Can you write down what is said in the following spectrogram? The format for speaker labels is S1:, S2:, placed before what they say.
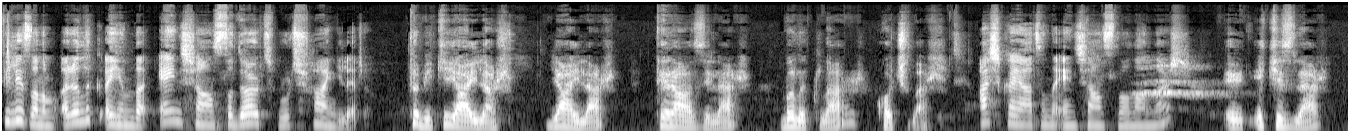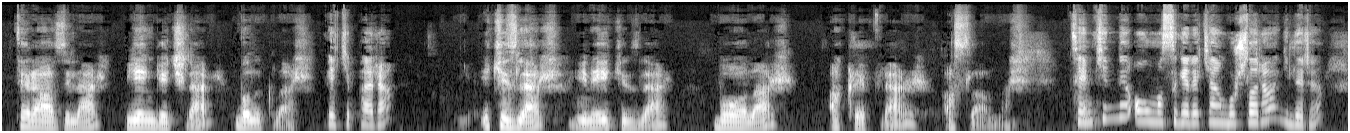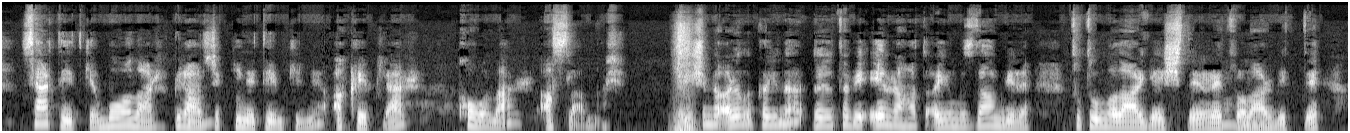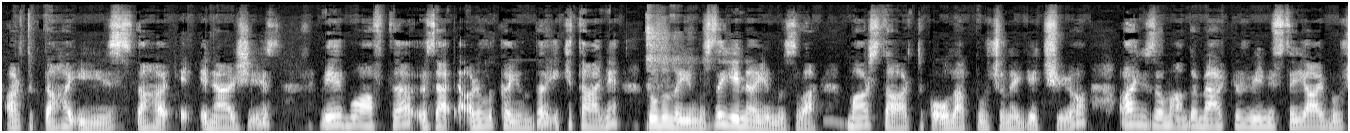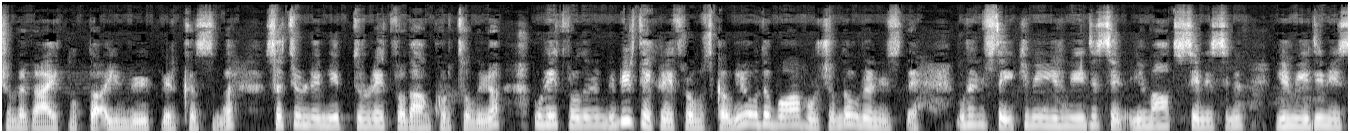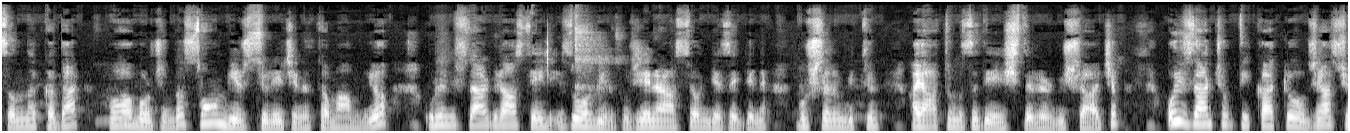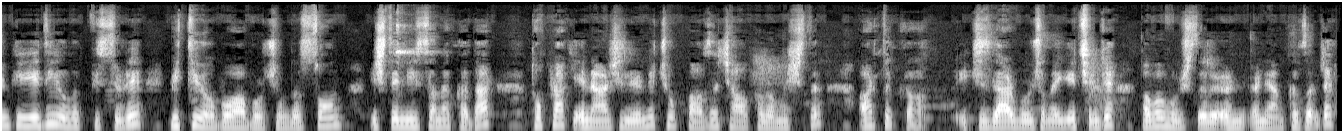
S1: Filiz Hanım Aralık ayında en şanslı 4 burç hangileri?
S2: Tabii ki yaylar. Yaylar, teraziler, balıklar, koçlar.
S1: Aşk hayatında en şanslı olanlar?
S2: Evet, ikizler, teraziler, yengeçler, balıklar.
S1: Peki para?
S2: İkizler, yine ikizler, boğalar, akrepler, aslanlar.
S1: Temkinli olması gereken burçlar hangileri?
S2: Sert etki, boğalar birazcık yine temkinli, akrepler, kovalar, aslanlar. E şimdi Aralık ayına e, tabii en rahat ayımızdan biri. Tutulmalar geçti, retrolar
S1: Hı hı.
S2: bitti. Artık daha iyiyiz, daha e- enerjiyiz. Ve bu hafta özel Aralık ayında iki tane dolunayımızda yeni ayımız var. Mars da artık Oğlak Burcu'na geçiyor. Aynı zamanda Merkür Venüs de Yay Burcu'nda gayet mutlu ayın büyük bir kısmı. Satürn ile Neptün retrodan kurtuluyor. Bu retroların bir, bir tek retromuz kalıyor. O da Boğa Burcu'nda Uranüs'te. Uranüs de 2027 sen 26 senesinin 27 Nisan'ına kadar Boğa Burcu'nda son bir sürecini tamamlıyor. Uranüsler biraz tehlikeli, zor bir burç. Jenerasyon gezegeni. Burçların bütün hayatımızı değiştirir Müşra'cığım. O yüzden çok dikkatli olacağız. Çünkü 7 yıllık bir süre bitiyor Boğa Burcu'nda. Son işte Nisan'a kadar toprak enerjilerini çok fazla çalkalamıştı. Artık İkizler Burcu'na geçince hava burçları ön- önem kazanacak.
